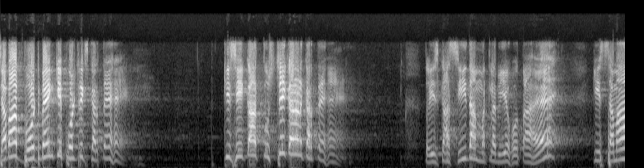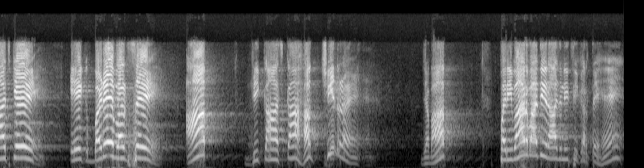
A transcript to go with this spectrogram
जब आप वोट बैंक की पॉलिटिक्स करते हैं, किसी का तुष्टीकरण करते हैं तो इसका सीधा मतलब यह होता है कि समाज के एक बड़े वर्ग से आप विकास का हक छीन रहे हैं। जब आप परिवारवादी राजनीति करते हैं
